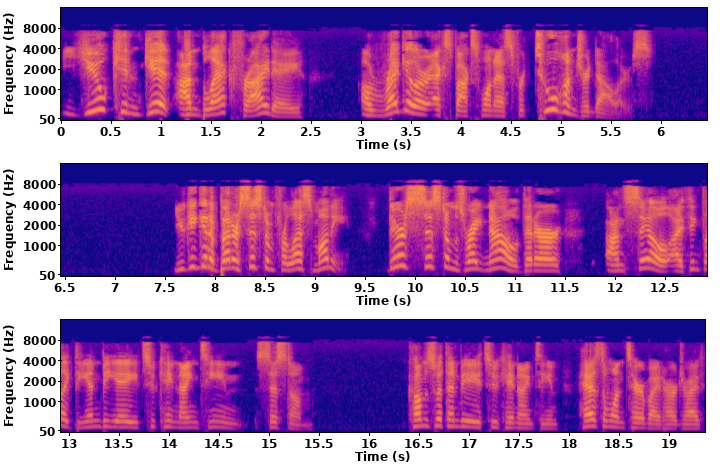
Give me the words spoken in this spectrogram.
you can get on Black Friday a regular Xbox One S for two hundred dollars. You can get a better system for less money. There's systems right now that are on sale. I think like the NBA 2K19 system comes with NBA 2K19, has the one terabyte hard drive,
